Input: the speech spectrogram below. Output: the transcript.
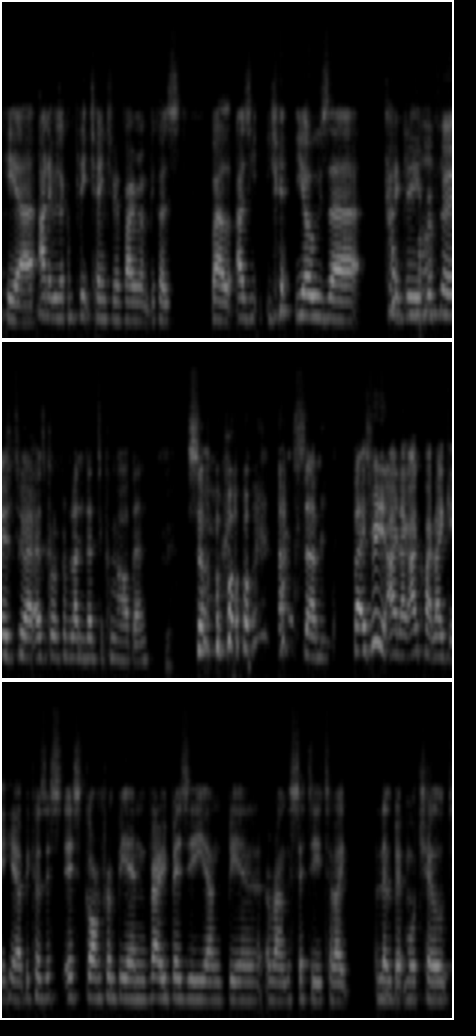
here. And it was a complete change of environment because, well, as Yo's uh, kindly referred to it as going from London to Carmarthen. So that's um but it's really I like I quite like it here because it's it's gone from being very busy and being around the city to like a little bit more chilled,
